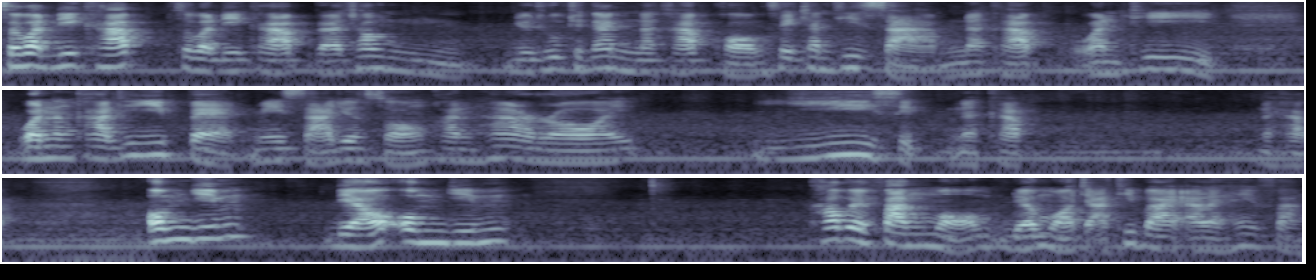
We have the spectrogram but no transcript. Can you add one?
สวัสดีครับ สวัสดีครับ และช่อง YouTube Channel นะครับ ของเซสชันที่ 3 นะครับ วันที่วันอังคารที่ 28 เมษายน 2520 นะครับ นะครับ อมยิ้ม เดี๋ยวอมยิ้ม เข้าไปฟังหมอ เดี๋ยวหมอจะอธิบายอะไรให้ฟัง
